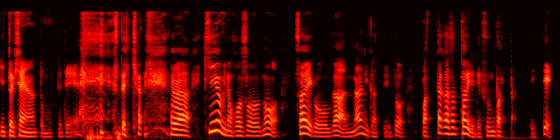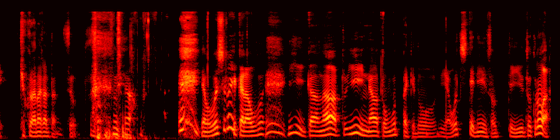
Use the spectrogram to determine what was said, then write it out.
言っときたいなと思ってて。だから金曜日の放送の最後が何かっていうとバッタ型トイレで踏ん張ったって言って曲がなかったんですよ。いや、面白いから、いいかなと、いいなと思ったけど、いや、落ちてねえぞっていうところは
